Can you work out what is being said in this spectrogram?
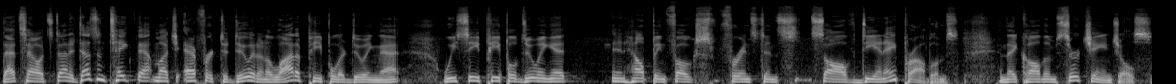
That's how it's done. It doesn't take that much effort to do it, and a lot of people are doing that. We see people doing it in helping folks, for instance, solve DNA problems, and they call them search angels.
